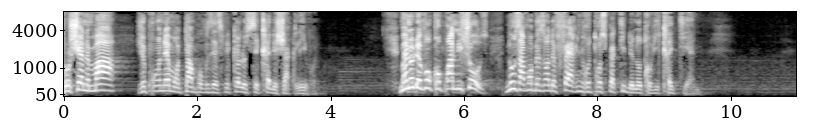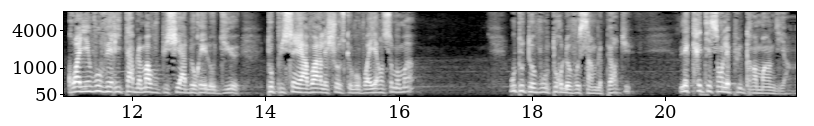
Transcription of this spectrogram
Prochainement, je prendrai mon temps pour vous expliquer le secret de chaque livre. Mais nous devons comprendre une chose. Nous avons besoin de faire une rétrospective de notre vie chrétienne. Croyez-vous véritablement vous puissiez adorer le Dieu Tout-Puissant et avoir les choses que vous voyez en ce moment Ou tout autour de vous semble perdu Les chrétiens sont les plus grands mendiants.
